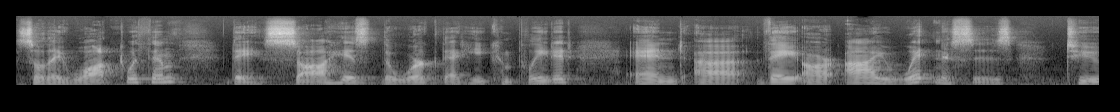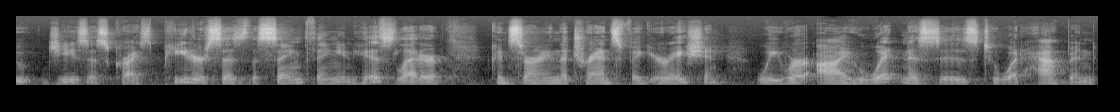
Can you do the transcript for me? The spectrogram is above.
So they walked with him, they saw his the work that he completed, and uh, they are eyewitnesses to Jesus Christ. Peter says the same thing in his letter concerning the transfiguration. We were eyewitnesses to what happened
